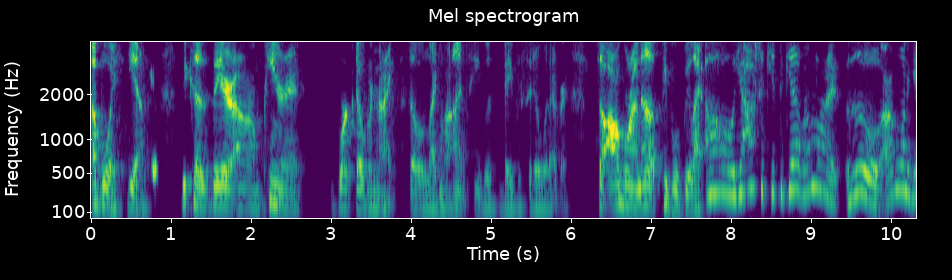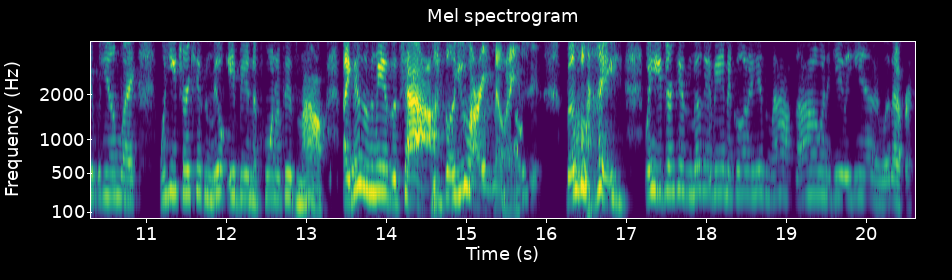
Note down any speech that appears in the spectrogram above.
a boy, yeah. Because their um parent worked overnight. So like my auntie was the babysitter, whatever. So all growing up, people would be like, "Oh, y'all should get together." I'm like, "Oh, I want to get with him." Like when he drink his milk, it be in the corner of his mouth. Like this is me as a child, so you already know I ain't shit. But like when he drink his milk, it be in the corner of his mouth. So I want to get with him or whatever.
